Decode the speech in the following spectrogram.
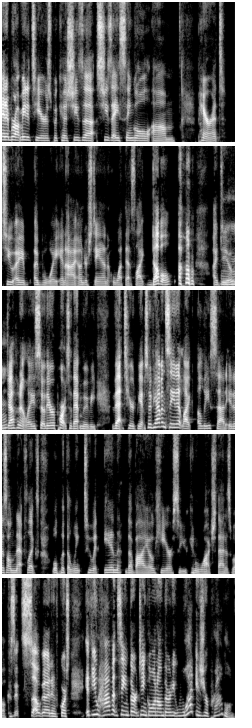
and it brought me to tears because she's a she's a single um parent to a, a boy and i understand what that's like double i do Mhm. definitely so there were parts of that movie that teared me up so if you haven't seen it like elyse said it is on netflix we'll put the link to it in the bio here so you can watch that as well because it's so good and of course if you haven't seen 13 going on 30 what is your problem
